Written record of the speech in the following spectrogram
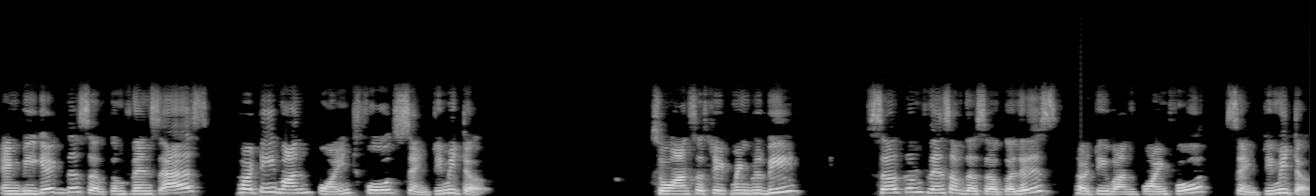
and we get the circumference as 31.4 centimeter. So answer statement will be circumference of the circle is 31.4 centimeter.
